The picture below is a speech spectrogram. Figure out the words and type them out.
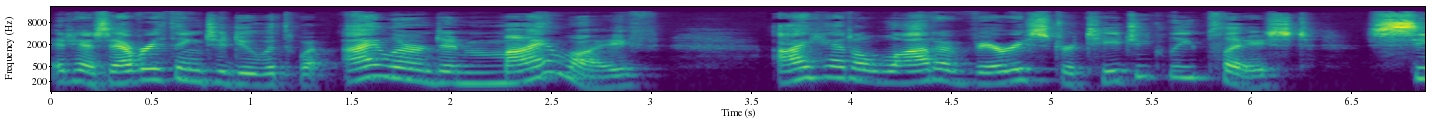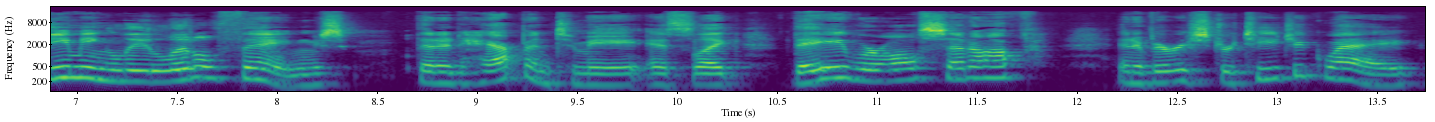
It has everything to do with what I learned in my life. I had a lot of very strategically placed, seemingly little things that had happened to me. It's like they were all set up in a very strategic way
